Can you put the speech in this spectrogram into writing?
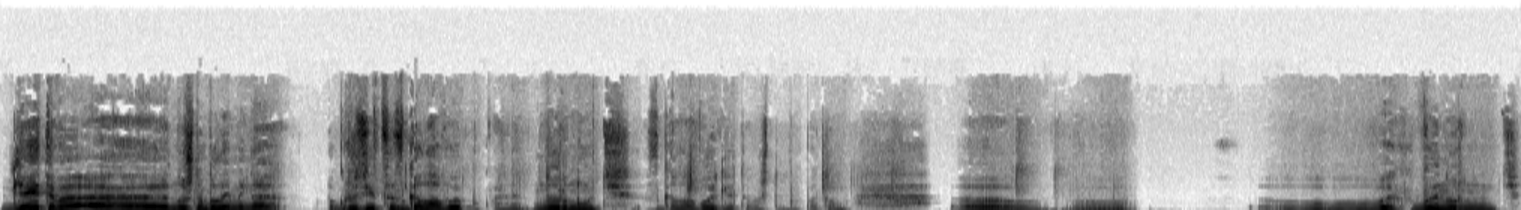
для этого нужно было именно погрузиться с головой, буквально нырнуть с головой для того, чтобы потом вынурнуть,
